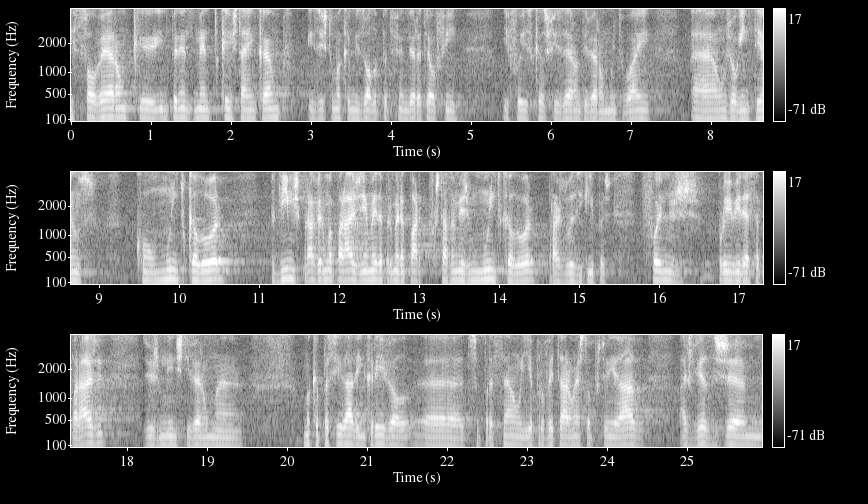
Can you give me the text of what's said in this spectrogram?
e souberam que, independentemente de quem está em campo, existe uma camisola para defender até o fim. E foi isso que eles fizeram, tiveram muito bem. Uh, um jogo intenso, com muito calor. Pedimos para haver uma paragem em meio da primeira parte porque estava mesmo muito calor para as duas equipas. Foi-nos proibida essa paragem e os meninos tiveram uma, uma capacidade incrível uh, de superação e aproveitaram esta oportunidade. Às vezes um,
